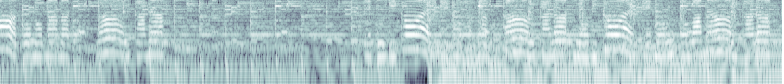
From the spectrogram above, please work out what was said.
ああこのままじゃ辛いかな。って繰り返してもまたも会うから。読み返しても嘘はないから。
